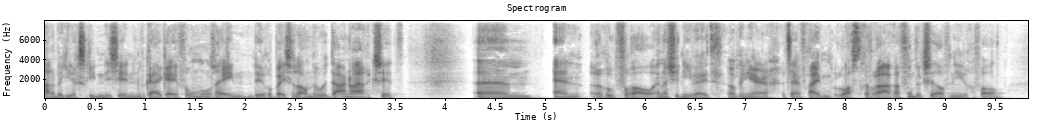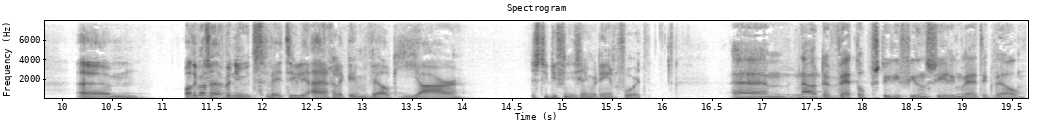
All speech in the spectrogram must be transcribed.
gaan een beetje de geschiedenis in. We kijken even om ons heen, de Europese landen, hoe het daar nou eigenlijk zit. Um, en roep vooral, en als je het niet weet, ook niet erg. Het zijn vrij lastige vragen, vond ik zelf in ieder geval. Um, want ik was even benieuwd. Weten jullie eigenlijk in welk jaar de studiefinanciering werd ingevoerd? Um, nou, de wet op studiefinanciering weet ik wel.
